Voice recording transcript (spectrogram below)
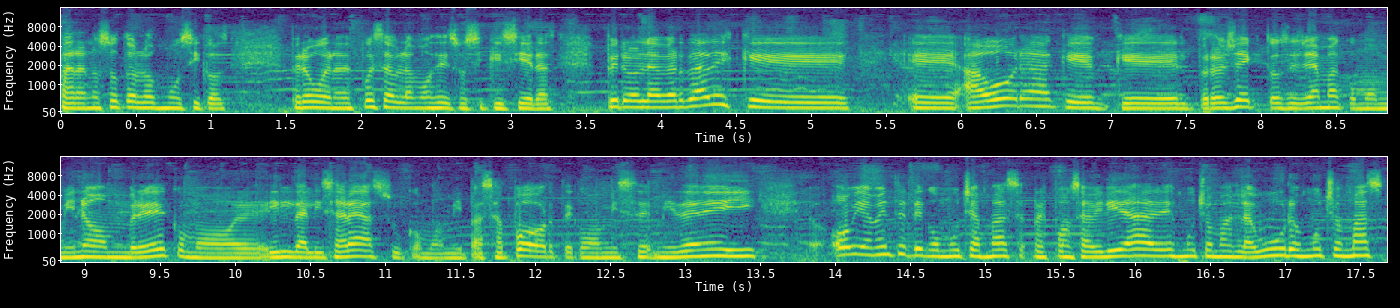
para nosotros los músicos. Pero bueno, después hablamos de eso si quisieras. Pero la verdad es que Eh, ahora que, el proyecto se llama como mi nombre, como Hilda Lizarazu, como mi pasaporte, como mi, mi DNI, obviamente tengo muchas más responsabilidades, muchos más laburos, mucho más,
